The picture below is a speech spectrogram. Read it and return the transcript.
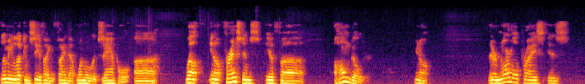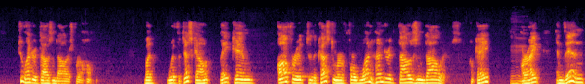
let me look and see if i can find that one little example. Uh, well, you know, for instance, if uh, a home builder, you know, their normal price is two hundred thousand dollars for a home, but with the discount, they can offer it to the customer for one hundred thousand dollars. Okay, mm-hmm. All right, and then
